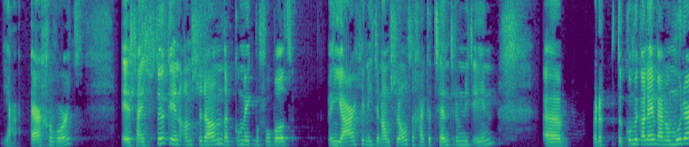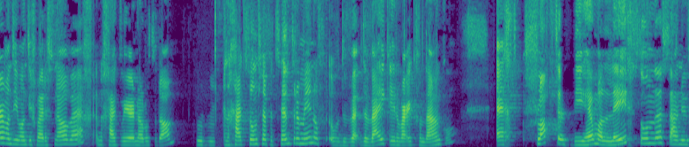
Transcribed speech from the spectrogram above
ja, erger wordt. Er zijn stukken in Amsterdam, dan kom ik bijvoorbeeld een jaartje niet in Amsterdam, of dan ga ik het centrum niet in. Ehm, maar dan, dan kom ik alleen bij mijn moeder, want die woont dicht bij de snelweg. En dan ga ik weer naar Rotterdam. Mhm. En dan ga ik soms even het centrum in, of, of de, de wijk in waar ik vandaan kom. Echt vlaktes die helemaal leeg stonden, staan nu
